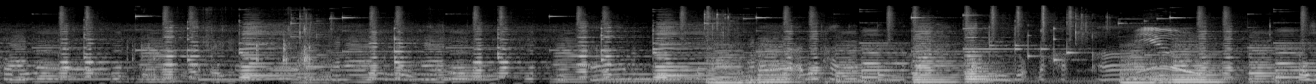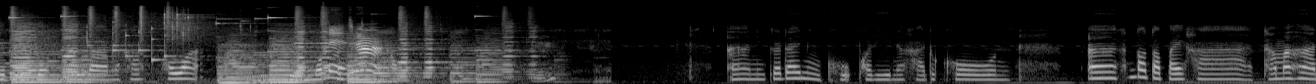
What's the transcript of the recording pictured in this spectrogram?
ขอดูหน่อย เราจะดูเยอะดูนานนะคะ เพราะว่าเดี๋ยวมดมันจะเอาอ่านี่ก็ได้หนึ่งคุพอดีนะคะทุกคนอ่าขั้นตอนต่อไปค่ะทำอาหาร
